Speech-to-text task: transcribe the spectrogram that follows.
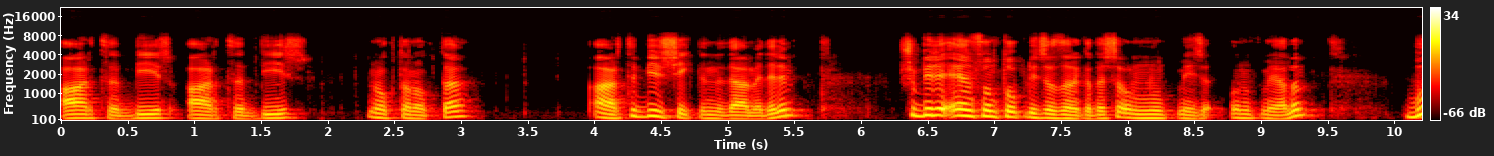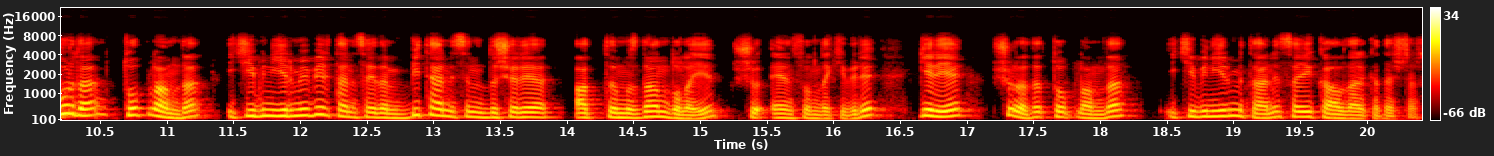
artı 1 artı 1 nokta nokta artı 1 şeklinde devam edelim. Şu biri en son toplayacağız arkadaşlar. Onu unutmayalım. Burada toplamda 2021 tane sayıdan bir tanesini dışarıya attığımızdan dolayı şu en sondaki biri geriye şurada toplamda 2020 tane sayı kaldı arkadaşlar.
